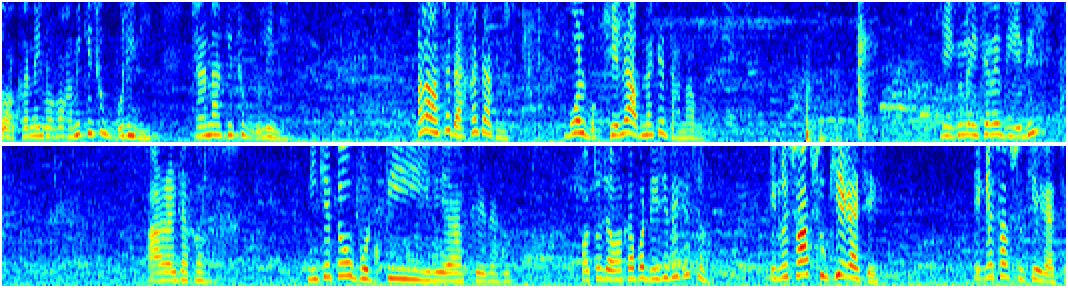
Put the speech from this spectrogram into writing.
দরকার নেই বাবা, আমি কিছু বলিনি। হ্যাঁ না, কিছু বলিনি। বললাম আচ্ছা দেখা যাক না। বলব, খেলে আপনাকে জানাব। এইগুলো এখানে দিয়ে দিই। আর এই দেখো, নিচে তো ভর্তি হয়ে আছে, দেখো। কত জামা কাপড় দিয়েছি, দেখেছ? এগুলো সব শুকিয়ে গেছে। এগুলো সব শুকিয়ে গেছে।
